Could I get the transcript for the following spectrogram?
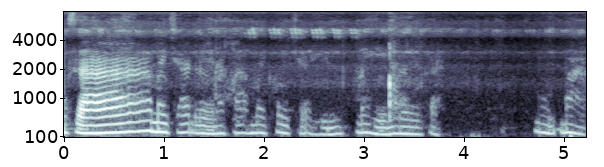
องศาไม่ชัดเลยนะคะ ไม่ค่อยจะเห็นไม่เห็นเลยค่ะมืดมาก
